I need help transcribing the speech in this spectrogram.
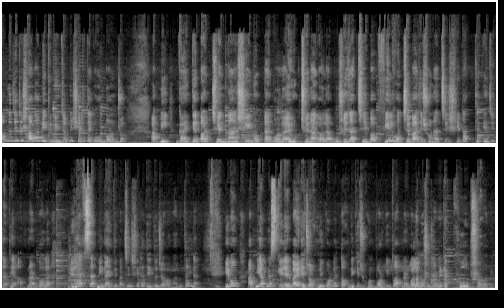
আপনার যেটা স্বাভাবিক রেঞ্জ আপনি সেটাতে করুন, বরঞ্চ আপনি গাইতে পারছেন না, সেই নোটটা গলায় উঠছে না, গলা বসে যাচ্ছে বা ফিল হচ্ছে, বাজে শোনাচ্ছে, সেটার থেকে যেটাতে আপনার গলা রিল্যাক্সে আপনি গাইতে পারছেন, সেটাতেই তো যাওয়া ভালো, তাই না? এবং আপনি আপনার স্কেলের বাইরে যখনই করবেন তখনই কিছুক্ষণ পর কিন্তু আপনার গলা বসে যাবে, এটা খুব স্বাভাবিক।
